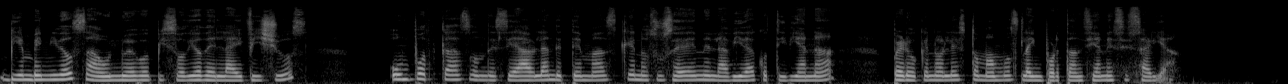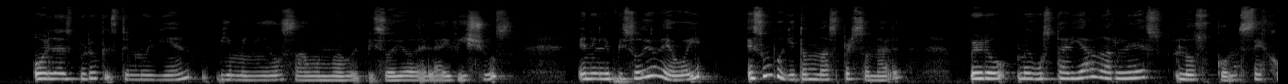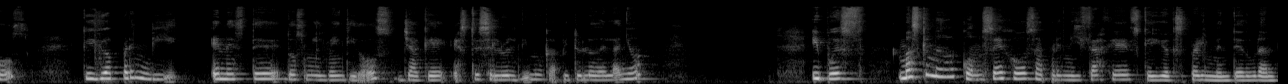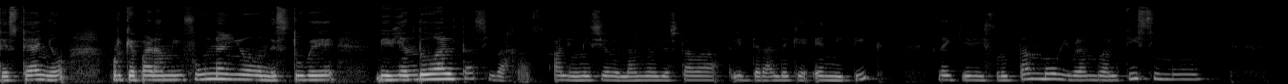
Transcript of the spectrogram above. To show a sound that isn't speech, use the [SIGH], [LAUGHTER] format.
Bienvenidos a un nuevo episodio de Life Issues, un podcast donde se hablan de temas que nos suceden en la vida cotidiana, pero que no les tomamos la importancia necesaria. Hola, espero que estén muy bien. Bienvenidos a un nuevo episodio de Life Issues. En el episodio de hoy es un poquito más personal, pero me gustaría darles los consejos que yo aprendí en este 2022, ya que este es el último capítulo del año. Y pues, más que nada consejos, aprendizajes que yo experimenté durante este año, porque para mí fue un año donde estuve viviendo altas y bajas. Al inicio del año yo estaba literal de que en mi peak, de que disfrutando, vibrando altísimo.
